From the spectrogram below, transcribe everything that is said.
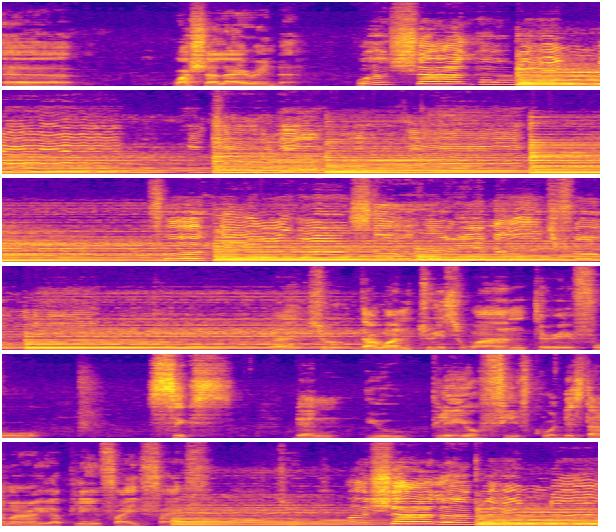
Uh, what shall I render? What shall I render? Two is one three four six. Then you play your fifth chord. This time around you are playing five five. So what shall I render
